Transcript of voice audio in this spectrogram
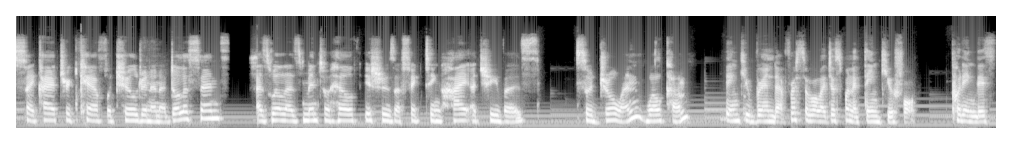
psychiatric care for children and adolescents, as well as mental health issues affecting high achievers. So, Joan, welcome. Thank you, Brenda. First of all, I just want to thank you for putting this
